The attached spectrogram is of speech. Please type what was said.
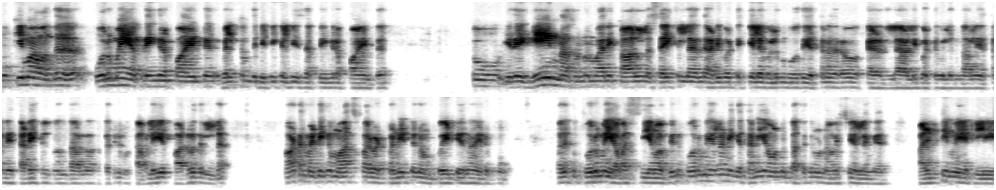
முக்கியமா வந்து பொறுமை அப்படிங்கிற பாயிண்ட் வெல்கம் தி டிஃபிகல்டிஸ் அப்படிங்கிற பாயிண்ட் ஸோ இதை கெயின் நான் சொன்ன மாதிரி காலில் சைக்கிள்ல இருந்து அடிபட்டு கீழே விழும்போது எத்தனை தடவை கீழே அடிபட்டு விழுந்தாலும் எத்தனை தடைகள் வந்தாலும் அதை பற்றி நம்ம கவலையே படுறது இல்லை ஆட்டோமேட்டிக்காக மார்க்ஸ் ஃபார்வர்ட் பண்ணிட்டு நம்ம போயிட்டே தான் இருப்போம். அதுக்கு பொறுமை அவசியம் அப்படின்னு பொறுமையெல்லாம் நீங்க தனியா ஒன்றும் கத்துக்கணும்னு அவசியம் இல்லைங்க. அல்டிமேட்லி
